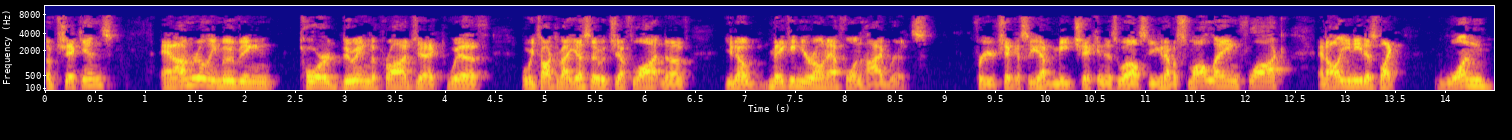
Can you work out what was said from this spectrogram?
of chickens, and I'm really moving toward doing the project with what we talked about yesterday with Geoff Lawton of you know, making your own F1 hybrids for your chicken. So you have meat chicken as well. So you can have a small laying flock and all you need is like one,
